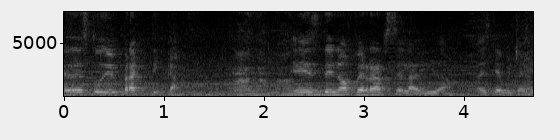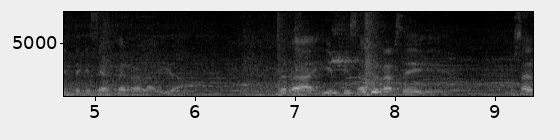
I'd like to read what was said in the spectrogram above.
Es de estudio y práctica. Ah, la madre. Es de no aferrarse a la vida. Es que hay mucha gente que se aferra a la vida. ¿Verdad? Y empieza a aferrarse. O sea,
